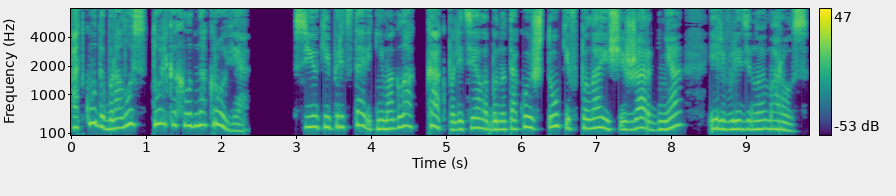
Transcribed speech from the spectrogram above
Откуда бралось столько хладнокровия? Сьюки представить не могла, как полетела бы на такой штуке в пылающий жар дня или в ледяной мороз.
